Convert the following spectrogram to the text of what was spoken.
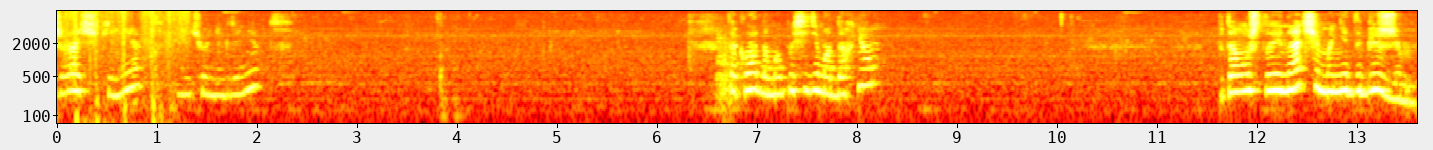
Жрачки нет. Ничего нигде нет. Так, ладно, мы посидим, отдохнем. Потому что иначе мы не добежим.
